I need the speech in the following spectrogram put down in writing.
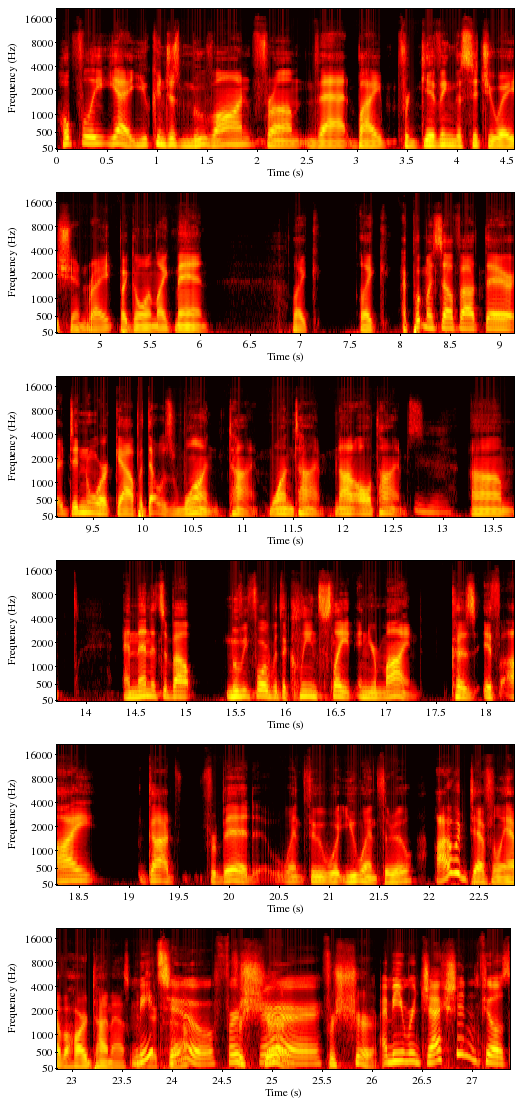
hopefully, yeah, you can just move on from that by forgiving the situation, right? By going like, man, like, like I put myself out there. It didn't work out, but that was one time, one time, not all times. Um, and then it's about moving forward with a clean slate in your mind. Because if I, God forbid, went through what you went through, I would definitely have a hard time asking. Me chicks out. too, for sure. For sure. I mean, rejection feels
